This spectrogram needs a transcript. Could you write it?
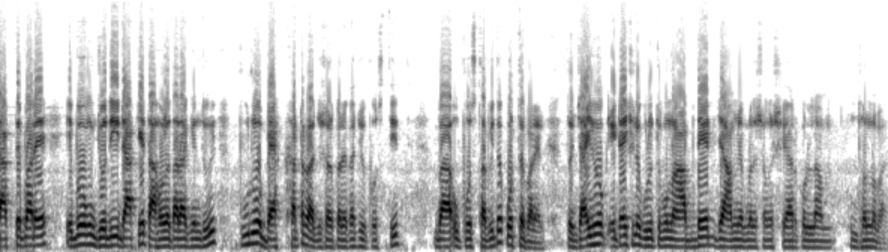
ডাকতে পারে এবং যদি ডাকে তাহলে তারা কিন্তু পুরো ব্যাখ্যাটা রাজ্য সরকারের কাছে উপস্থিত বা উপস্থাপিত করতে পারেন। তো যাই হোক, এটাই ছিল গুরুত্বপূর্ণ আপডেট যা আমি আপনাদের সঙ্গে শেয়ার করলাম। ধন্যবাদ।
